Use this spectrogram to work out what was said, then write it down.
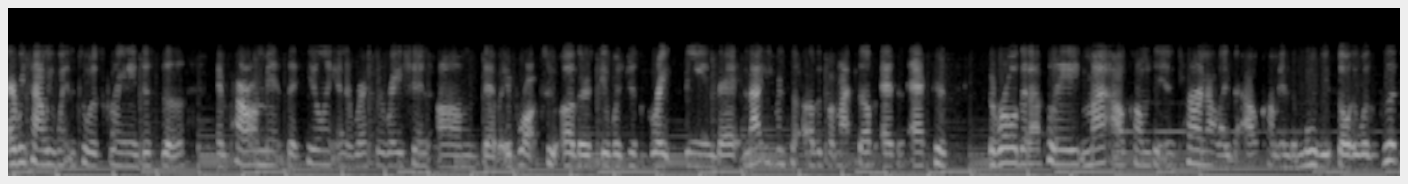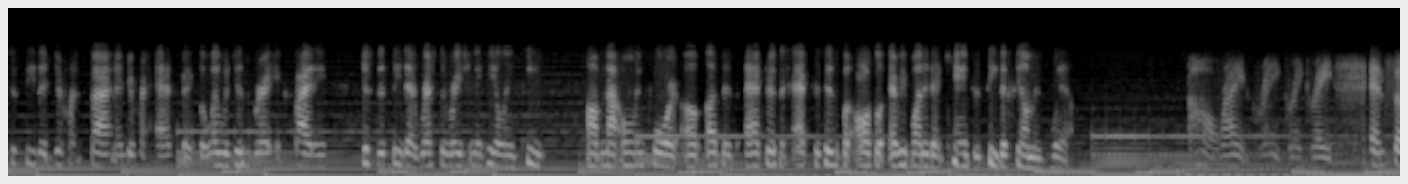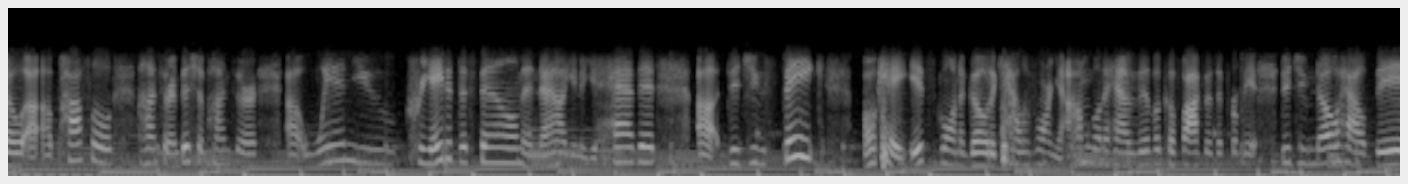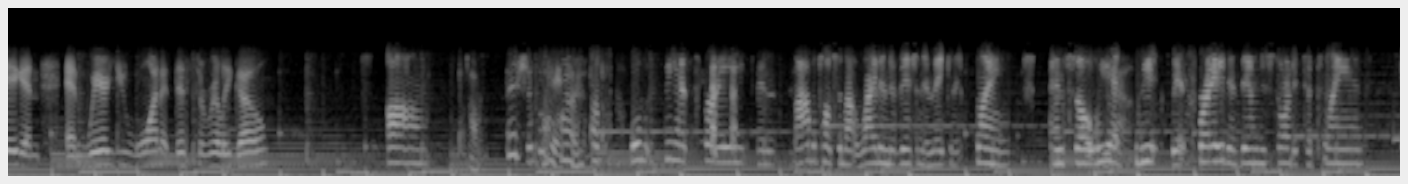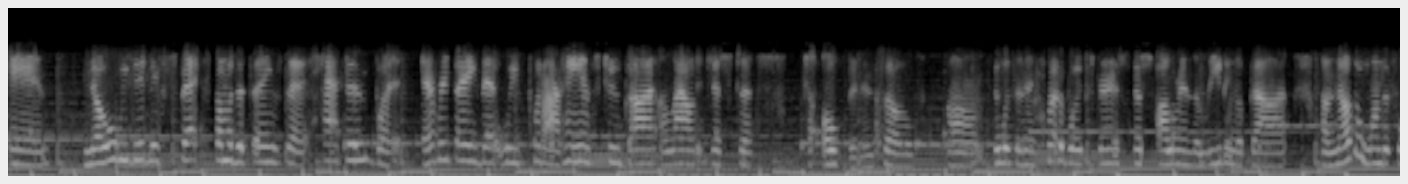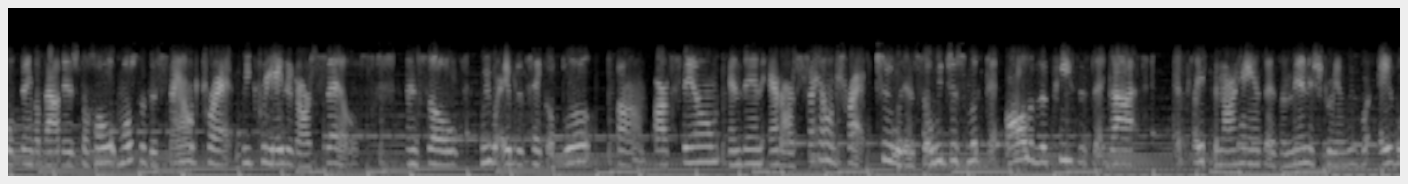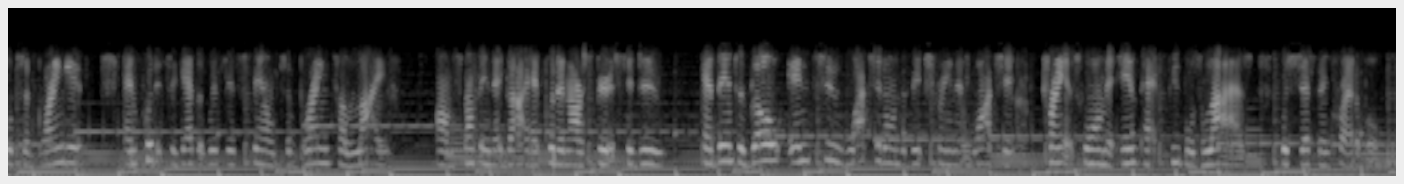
every time we went into a screening, just the empowerment, the healing, and the restoration um, that it brought to others. It was just great seeing that, not even to others, but myself as an actress. The role that I played, my outcome didn't turn out like the outcome in the movie. So it was good to see the different side and different aspects. So it was just very exciting just to see that restoration and healing piece um, not only for uh, us as actors and actresses, but also everybody that came to see the film as well. All right, great, great, great. And so, uh, Apostle Hunter and Bishop Hunter, uh, when you created the film and now you know you have it, uh, did you think, okay, it's going to go to California? I'm going to have Vivica Fox at the premiere. Did you know how big and and where you wanted this to really go? Um, Bishop, go ahead. Uh, well, we had prayed, and Bible talks about writing the vision and making it plain. And so we yeah. had we, we had prayed, and then we started to plan. And no, we didn't expect some of the things that happened, but everything that we put our hands to, God allowed it just to to open. And so um, it was an incredible experience just following the leading of God. Another wonderful thing about it is the whole most of the soundtrack we created ourselves. And so we were able to take a book, um, our film, and then add our soundtrack to it. And so we just looked at all of the pieces that God had placed in our hands as a ministry, and we were able to bring it and put it together with this film to bring to life um, something that God had put in our spirits to do. And then to go into watch it on the big screen and watch it transform and impact people's lives was just incredible.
